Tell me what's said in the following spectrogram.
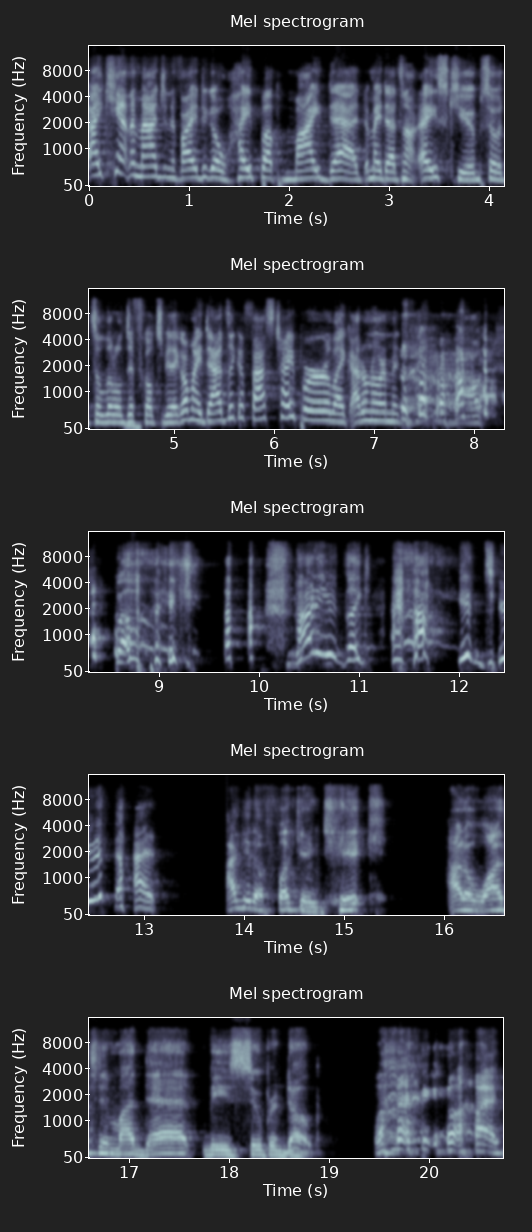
I can't imagine if I had to go hype up my dad. My dad's not Ice Cube, so it's a little difficult to be like, oh, my dad's like a fast typer. Like, I don't know what I'm gonna type about. But like, how do you like how do you do that? I get a fucking kick out of watching my dad be super dope. Like,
